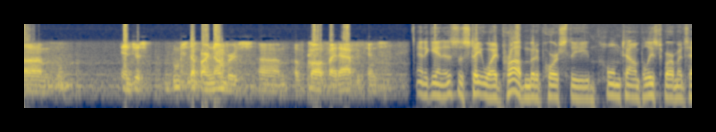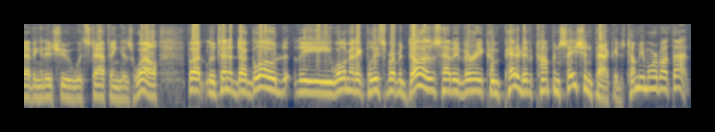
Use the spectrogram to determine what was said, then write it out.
um, and just boost up our numbers um, of qualified applicants. And again, this is a statewide problem, but of course, the hometown police department is having an issue with staffing as well. But Lieutenant Doug Glode, the Willimantic Police Department does have a very competitive compensation package. Tell me more about that.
